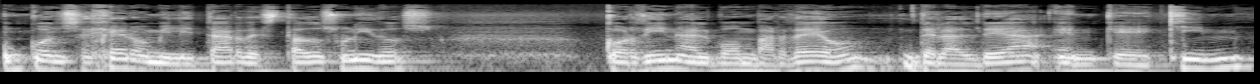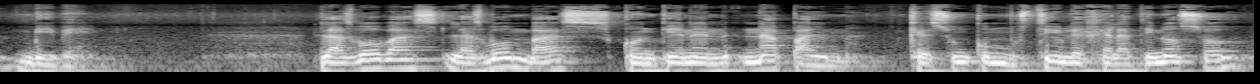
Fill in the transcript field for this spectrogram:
Un consejero militar de Estados Unidos coordina el bombardeo de la aldea en que Kim vive. Las, bombas contienen napalm, que es un combustible gelatinoso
